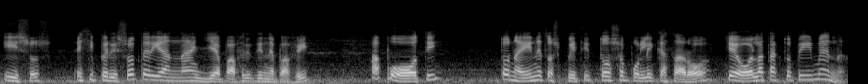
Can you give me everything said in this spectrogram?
ίσως έχει περισσότερη ανάγκη από αυτή την επαφή από ότι το να είναι το σπίτι τόσο πολύ καθαρό και όλα τακτοποιημένα.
